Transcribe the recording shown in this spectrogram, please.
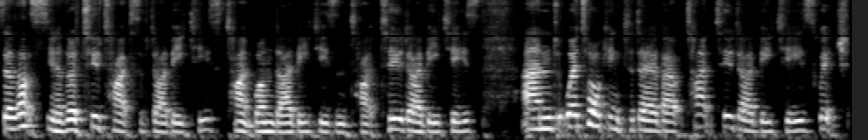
So that's you know there are two types of diabetes: type one diabetes and type two diabetes. And we're talking today about type two diabetes, which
